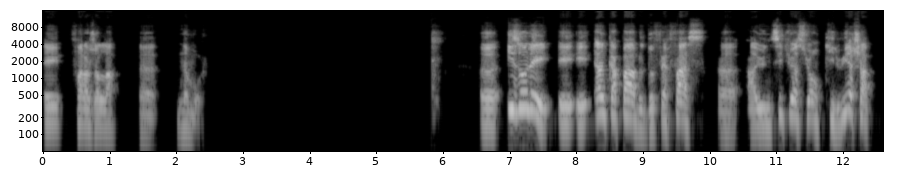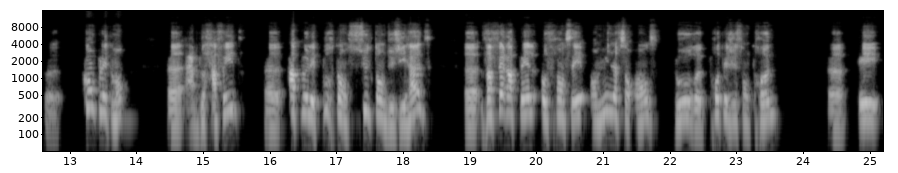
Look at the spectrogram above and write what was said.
et Farajallah euh, Namour. Euh, isolé et, incapable de faire face euh, à une situation qui lui échappe complètement, Abdel Hafid, appelé pourtant sultan du djihad, va faire appel aux Français en 1911 pour protéger son trône et,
